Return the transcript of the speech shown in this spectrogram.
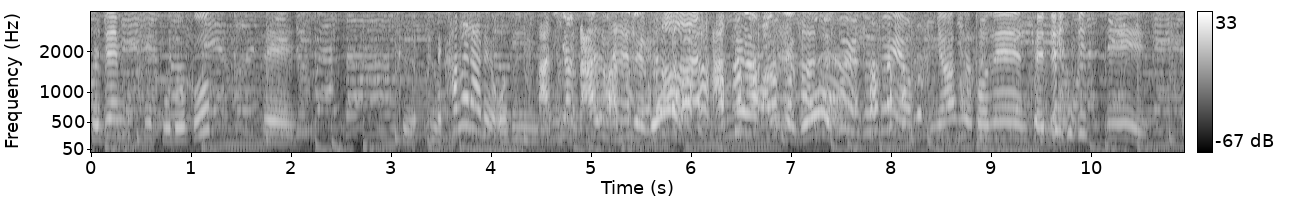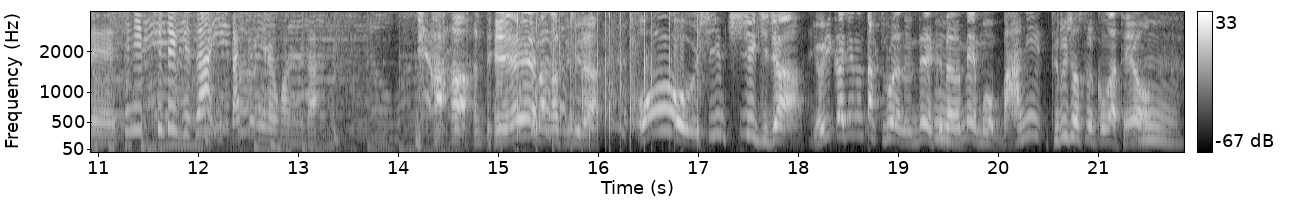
제주 MBC 보도국 네. 그 근데 카메라를 어디 아니 그냥 날 봐도 되고 아무데나 봐도 되고. 아, 죄송해요. 안녕하세요. 저는 제주 MBC 네, 신입 취재 기자 이따끔이라고 합니다. 자, 네, 반갑습니다. 오, 신입 취재 기자. 여기까지는 딱 들어왔는데, 그 다음에 뭐 많이 들으셨을 것 같아요. 음.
